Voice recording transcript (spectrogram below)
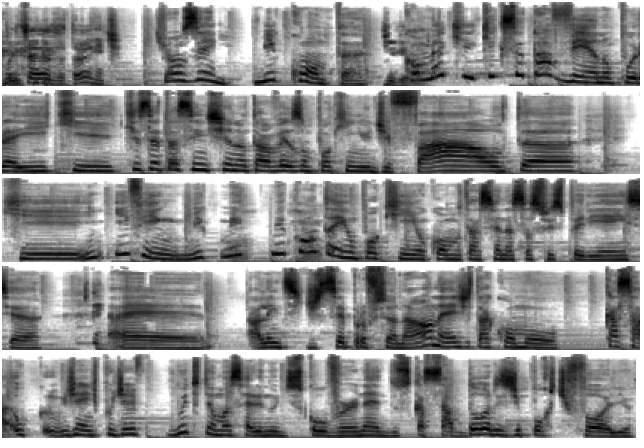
Pois é, exatamente. Joãozinho, me conta, Diga como é que, que, que você tá vendo por aí que, que você tá sentindo talvez um pouquinho de falta? Que, enfim, me, me, me, conta aí um pouquinho como tá sendo essa sua experiência, é, além de ser profissional, né, de estar tá como caçador. Gente, podia muito ter uma série no Discover, né, dos caçadores de portfólio.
